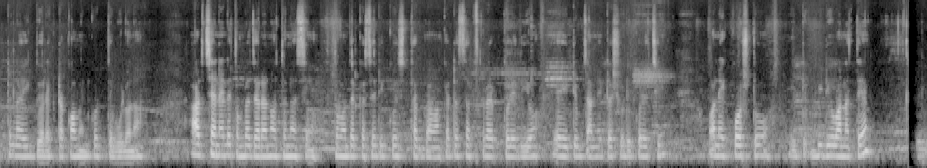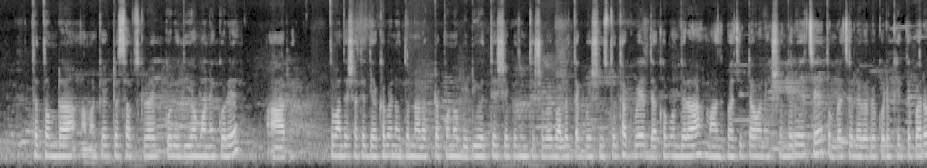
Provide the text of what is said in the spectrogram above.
একটা লাইক দিয়ে একটা কমেন্ট করতে বলো না। আর চ্যানেলে তোমরা যারা নতুন আছো, তোমাদের কাছে রিকোয়েস্ট থাকবে আমাকে একটা সাবস্ক্রাইব করে দিও। এই ইউটিউব জার্নিটা শুরু করেছি। অনেক কষ্ট ভিডিও বানাতে। তো তোমরা আমাকে একটা সাবস্ক্রাইব করে দিও মনে করে। আর তোমাদের সাথে দেখাবে নতুন আর একটা কোনো ভিডিওতে। সে পর্যন্ত সবাই ভালো থাকবে, সুস্থ থাকবে। দেখো বন্ধুরা, মাছ ভাজিটা অনেক সুন্দর হয়েছে। তোমরা ছেলে এভাবে করে খেতে পারো।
